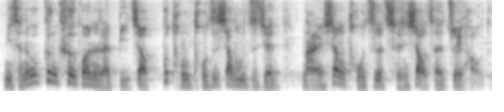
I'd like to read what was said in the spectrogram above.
你才能够更客观的来比较不同投资项目之间哪一项投资的成效才是最好的。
